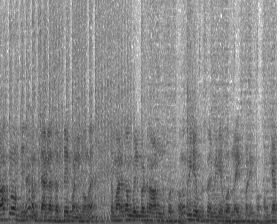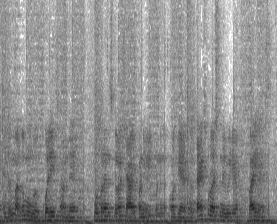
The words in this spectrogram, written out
பார்க்கணும் அப்படின்னா நம்ம சேனலை சப்ஸ்கிரைப் பண்ணிக்கோங்க. ஸோ மறக்காம பில் பட்டன் ஆன்ல போட்டுக்கோங்க. வீடியோ பிடிச்சா வீடியோ ஒரு லைக் பண்ணிப்போம் ஓகே ஸோ இது மறக்காம உங்கள் கொலீக்ஸ் அண்ட் உங்கள் ஃப்ரெண்ட்ஸ்க்கெல்லாம் ஷேர் பண்ணி ஹெல்ப் பண்ணுங்கள் Okay, so thanks for watching the video. Bye guys.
